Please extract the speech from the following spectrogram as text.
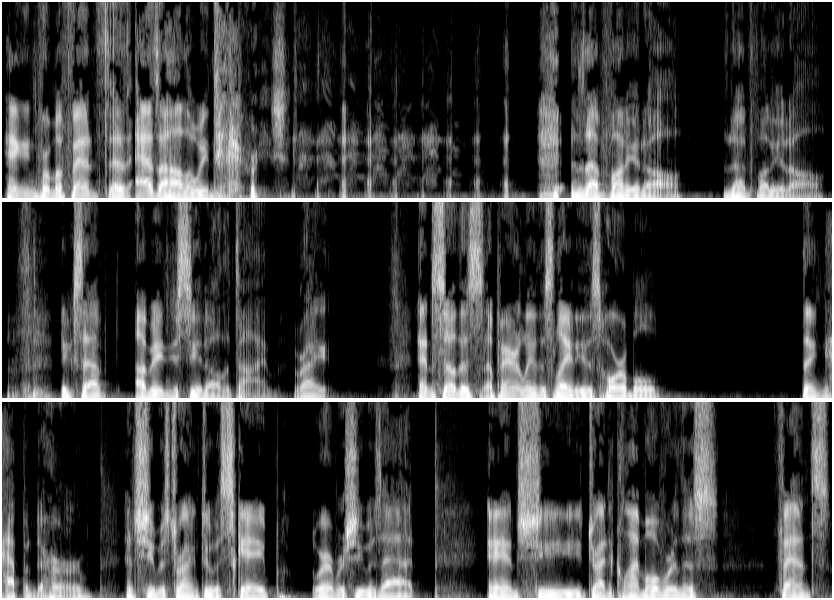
hanging from a fence as, as a Halloween decoration. it's not funny at all. It's not funny at all. Except, I mean, you see it all the time, right? And so this apparently this lady, this horrible thing happened to her, and she was trying to escape wherever she was at, and she tried to climb over this fence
